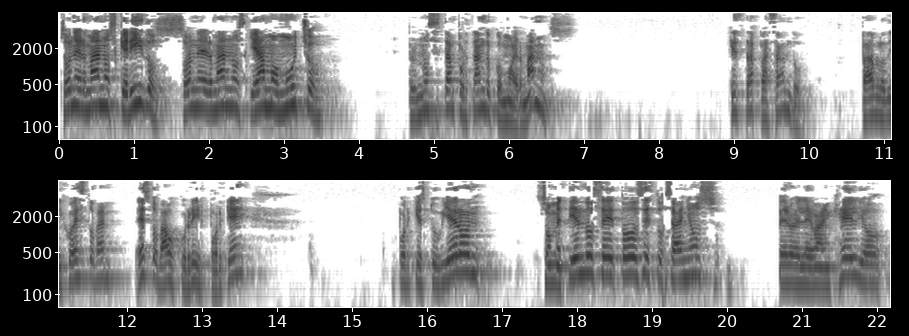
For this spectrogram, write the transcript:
Son hermanos queridos, son hermanos que amo mucho, pero no se están portando como hermanos. ¿Qué está pasando? Pablo dijo, esto va, esto va a ocurrir. ¿Por qué? Porque estuvieron sometiéndose todos estos años, pero el Evangelio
